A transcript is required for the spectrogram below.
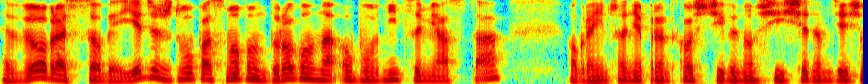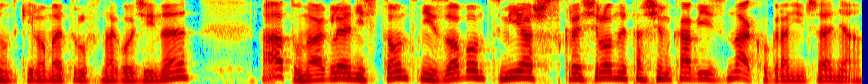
Wyobraź sobie, jedziesz dwupasmową drogą na obwodnicy miasta, ograniczenie prędkości wynosi 70 km na godzinę, a tu nagle ni stąd, ni zowąd mijasz skreślony tasiemkami znak ograniczenia.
